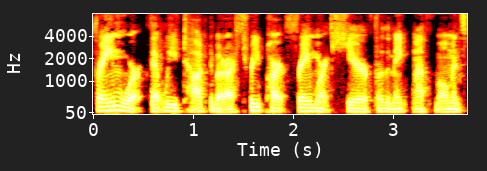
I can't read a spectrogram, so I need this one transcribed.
framework that we've talked about, our three part framework here for the Make Math Moments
